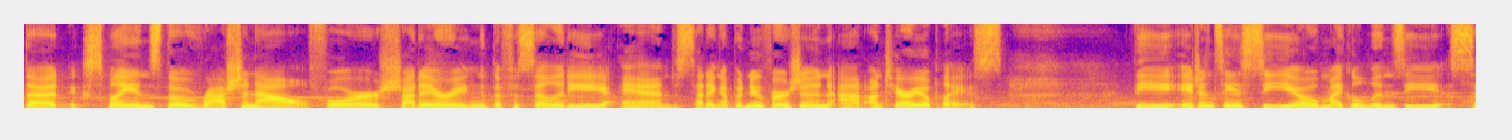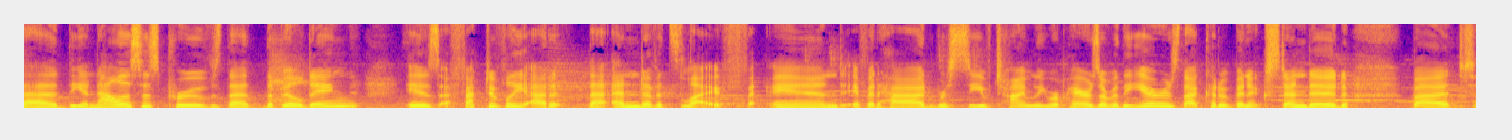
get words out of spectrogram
that explains the rationale for shuttering the facility and setting up a new version at Ontario Place. The agency's CEO, Michael Lindsay, said the analysis proves that the building is effectively at the end of its life. And if it had received timely repairs over the years, that could have been extended. But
